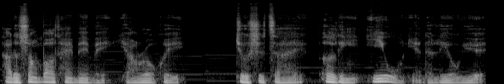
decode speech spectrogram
她的双胞胎妹妹杨若辉，就是在二零一五年的六月，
